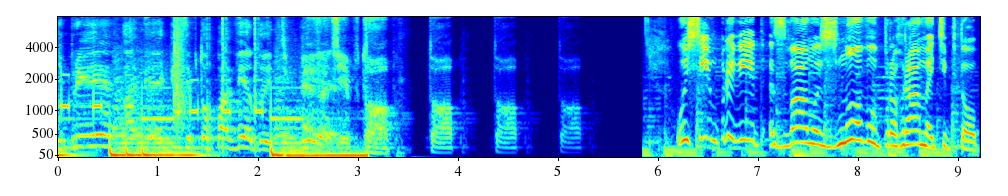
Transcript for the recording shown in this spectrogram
Днепре А VIP тип-топ поведает тебе. Это тип-топ, топ, топ, топ. Усім привіт! З вами знову програма Тіп-Топ.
